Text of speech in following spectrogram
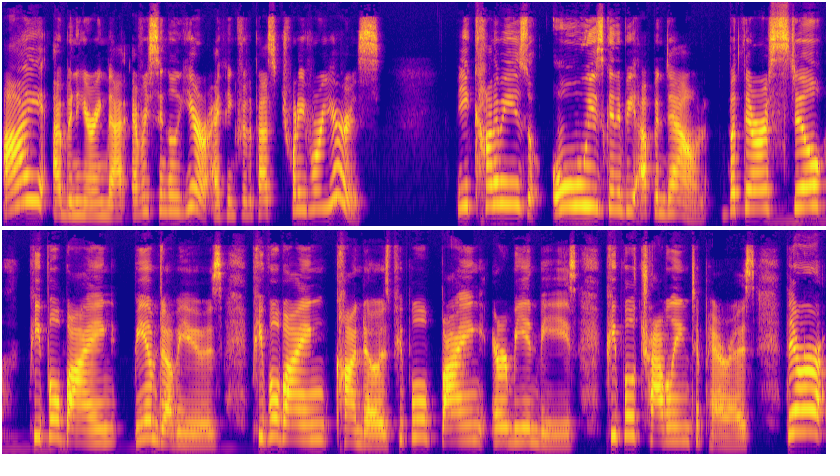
I have been hearing that every single year, I think for the past 24 years. The economy is always going to be up and down, but there are still people buying BMWs, people buying condos, people buying Airbnbs, people traveling to Paris. There are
